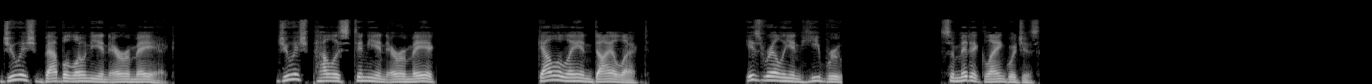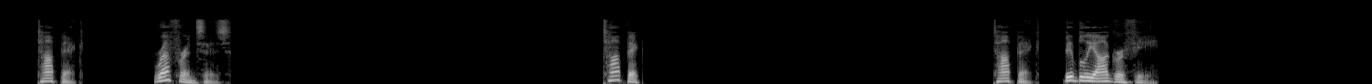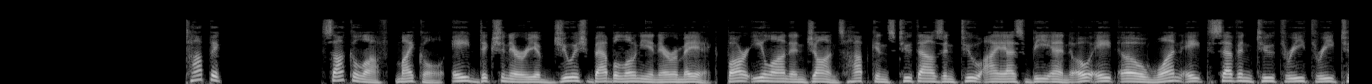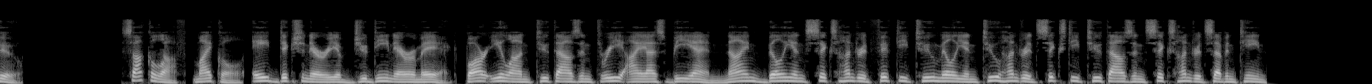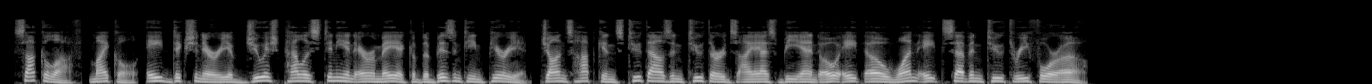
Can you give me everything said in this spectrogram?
Jewish Babylonian Aramaic Jewish Palestinian Aramaic Galilean dialect Israelian Hebrew Semitic languages. References. Bibliography Sokoloff, Michael, A Dictionary of Jewish Babylonian Aramaic, Bar Ilan and Johns Hopkins 2002 ISBN 0801872332 Sokoloff, Michael, A Dictionary of Judean Aramaic, Bar Ilan 2003 ISBN 96522622617 Sokoloff, Michael, A Dictionary of Jewish Palestinian Aramaic of the Byzantine Period, Johns Hopkins 2002 ISBN 0801872340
